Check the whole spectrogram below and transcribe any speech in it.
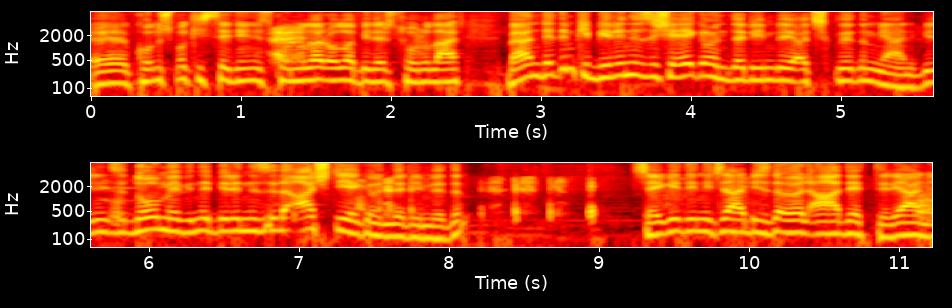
e, konuşmak istediğiniz konular olabilir, sorular. Ben dedim ki birinizi şeye göndereyim diye açıkladım yani. Birinizi doğum evine, birinizi de aş diye göndereyim dedim. Sevgili dinleyiciler bizde öyle adettir. Yani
